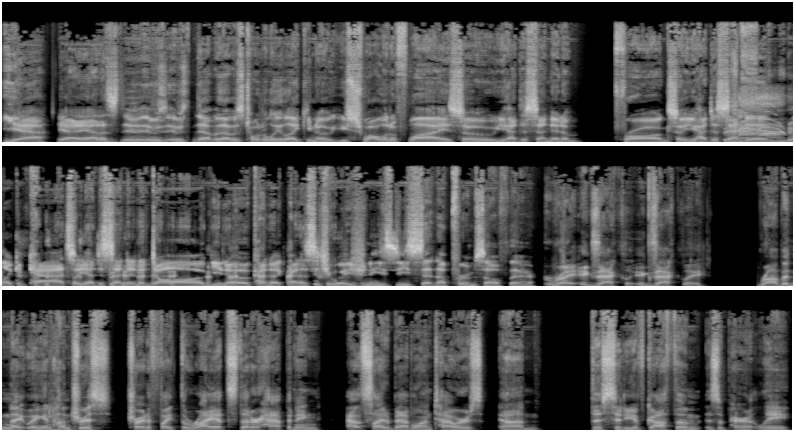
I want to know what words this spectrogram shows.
Yeah, yeah, yeah. That's it was it was that that was totally like, you know, you swallowed a fly, so you had to send in a frog, so you had to send in like a cat, so you had to send in a dog, you know, kind of kind of situation he's he's setting up for himself there. Right, exactly, exactly. Robin, Nightwing, and Huntress try to fight the riots that are happening outside of Babylon Towers um, the city of Gotham is apparently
